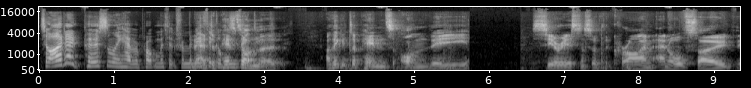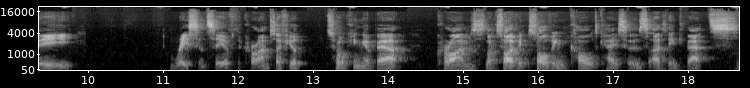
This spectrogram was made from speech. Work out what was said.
So I don't personally have a problem with it from an it ethical depends perspective. on the. I think it depends on the seriousness of the crime and also the recency of the crime. So if you're talking about crimes like solving, cold cases, I think that's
